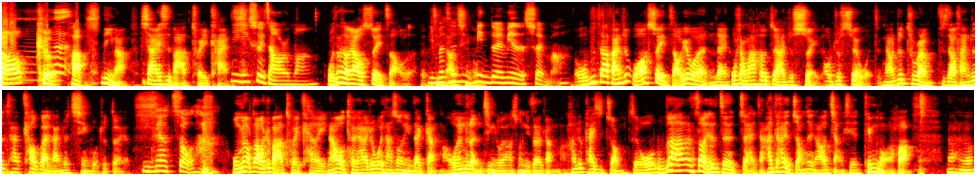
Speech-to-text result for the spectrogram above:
超可怕，立马下意识把他推开。你已经睡着了吗？我那时候要睡着了，你们是面对面的睡吗？我不知道，反正就我要睡着，因为我很累。我想他喝醉，他就睡了，我就睡我的，然后就突然不知道，反正就他靠过来，反正就亲我就对了。你没有揍他？我没有到，我就把他推开而已。然后我推开就问他说你在干嘛？我很冷静我问他说你在干嘛？他就开始装醉，我我不知道他那到底是真的醉还是假，他就开始装醉，然后讲一些听不懂的话。然后他说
